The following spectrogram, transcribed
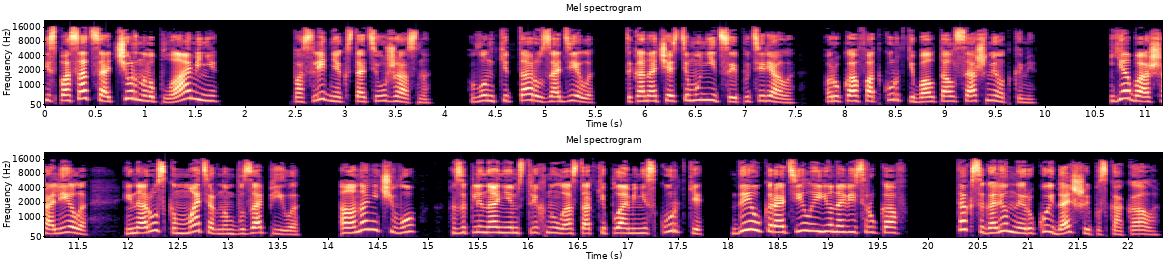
и спасаться от черного пламени. Последнее, кстати, ужасно. Вон китару задела, так она часть амуниции потеряла. Рукав от куртки болтался ошметками. Я бы ошалела и на русском матерном возопила. А она ничего, заклинанием стряхнула остатки пламени с куртки, да и укоротила ее на весь рукав. Так с оголенной рукой дальше и поскакала.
